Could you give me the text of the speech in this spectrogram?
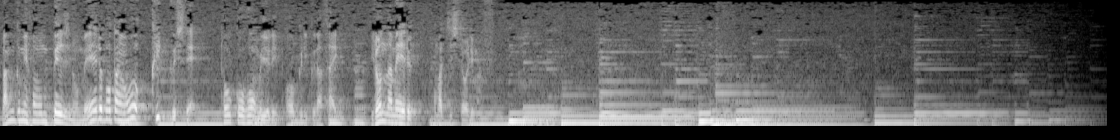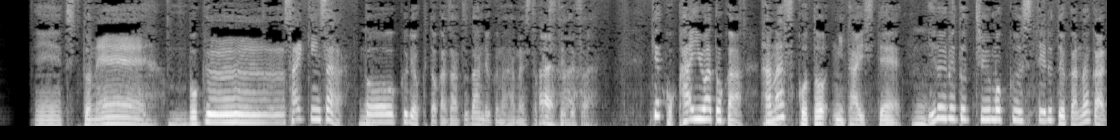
番組ホームページのメールボタンをクリックして、投稿フォームよりお送りください。いろんなメールお待ちしております。えー、ちょっとね、僕、最近さ、トーク力とか雑談力の話とかしててさ結構会話とか話すことに対してうん、いろいろと注目してるというか、なんか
